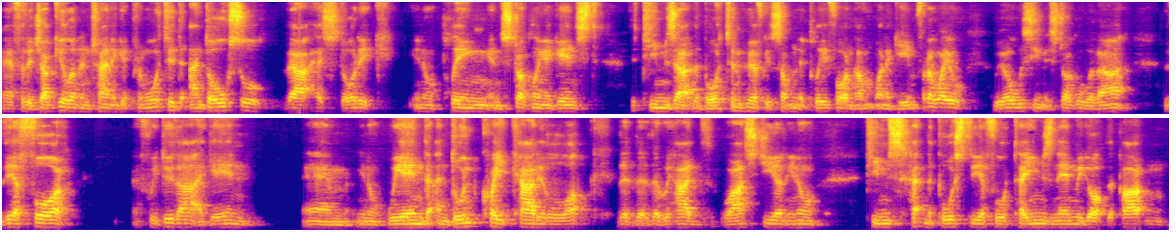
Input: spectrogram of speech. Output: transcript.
uh, for the jugular and trying to get promoted, and also that historic, you know, playing and struggling against the teams at the bottom who have got something to play for and haven't won a game for a while. We always seem to struggle with that. Therefore, if we do that again, um, you know, we end and don't quite carry the luck that, that, that we had last year. You know, teams hitting the post three or four times, and then we got the park and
